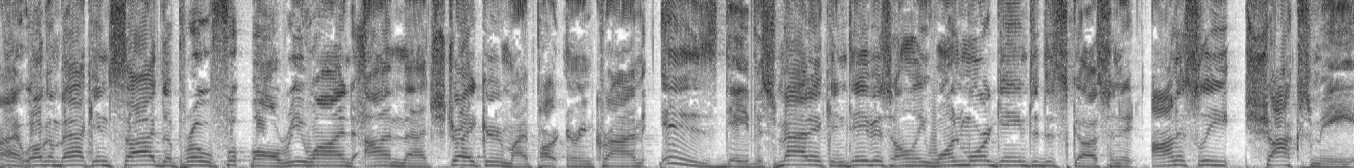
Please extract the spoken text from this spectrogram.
right, welcome back inside the Pro Football Rewind. I'm Matt Stryker. My partner in crime is Davis Mattek. And Davis, only one more game to discuss. And it honestly shocks me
